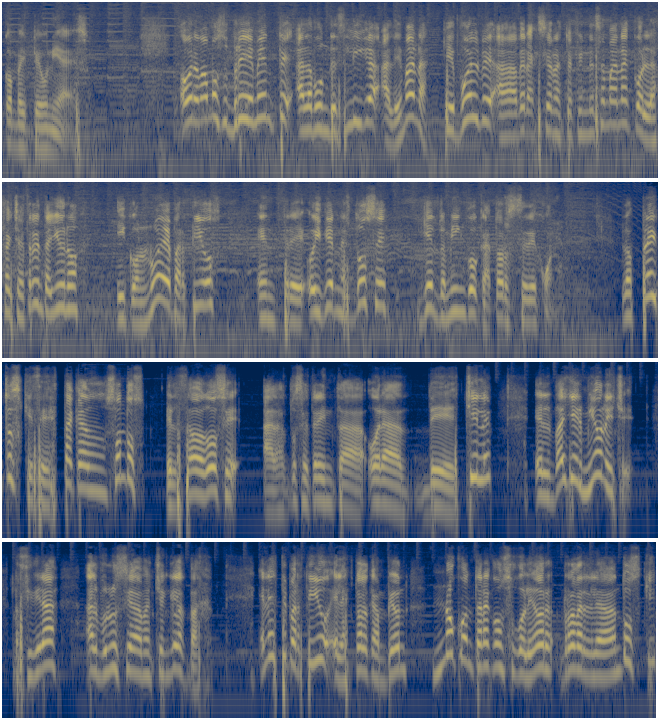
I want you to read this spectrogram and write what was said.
con 20 unidades. Ahora vamos brevemente a la Bundesliga alemana, que vuelve a haber acción este fin de semana con la fecha 31 y con 9 partidos entre hoy viernes 12 y el domingo 14 de junio. Los pleitos que se destacan son dos. El sábado 12 a las 12.30 horas de Chile, el Bayern Múnich recibirá al Borussia Mönchengladbach. En este partido, el actual campeón no contará con su goleador Robert Lewandowski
